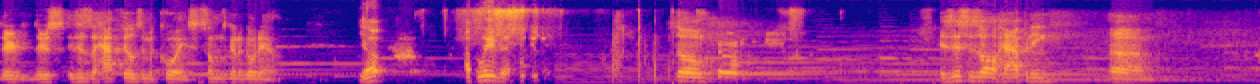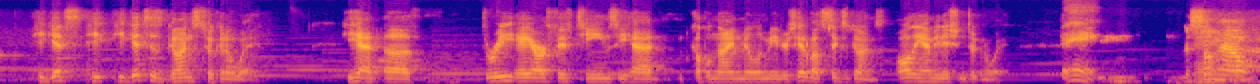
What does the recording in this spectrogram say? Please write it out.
There, there's this is the Hatfields and McCoys. Something's gonna go down. Yep. I believe it. So, as this is all happening, um, he gets he, he gets his guns taken away. He had uh, three AR-15s. He had a couple nine millimeters. He had about six guns. All the ammunition taken away. Dang. Now, somehow,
